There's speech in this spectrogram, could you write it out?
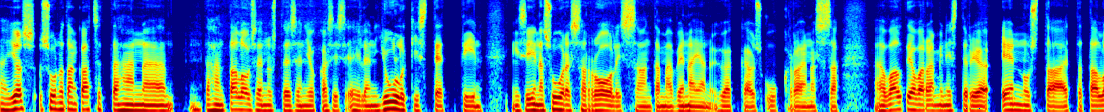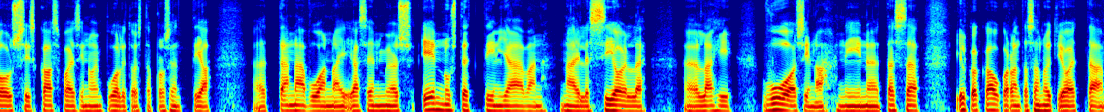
Äh, jos suunnataan katse tähän, äh, tähän talousennusteeseen, joka siis eilen julkistettiin, niin siinä suuressa roolissa on tämä Venäjän hyökkäys Ukrainassa. Äh, valtiovarainministeriö ennustaa, että talous siis kasvaisi noin puolitoista prosenttia tänä vuonna ja sen myös ennustettiin jäävän näille sijoille lähivuosina, niin tässä Ilkka Kaukoranta sanoit jo, että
